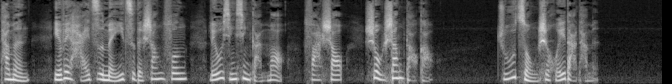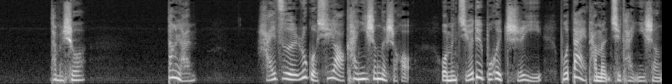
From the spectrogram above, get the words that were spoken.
他们也为孩子每一次的伤风、流行性感冒、发烧、受伤祷告。主总是回答他们。他们说：“当然，孩子如果需要看医生的时候，我们绝对不会迟疑，不带他们去看医生，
